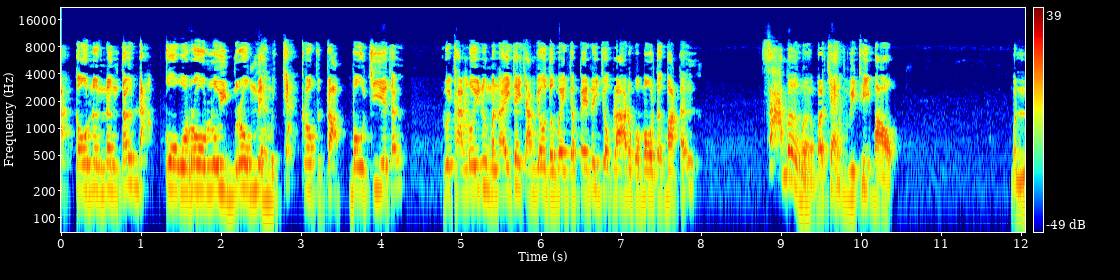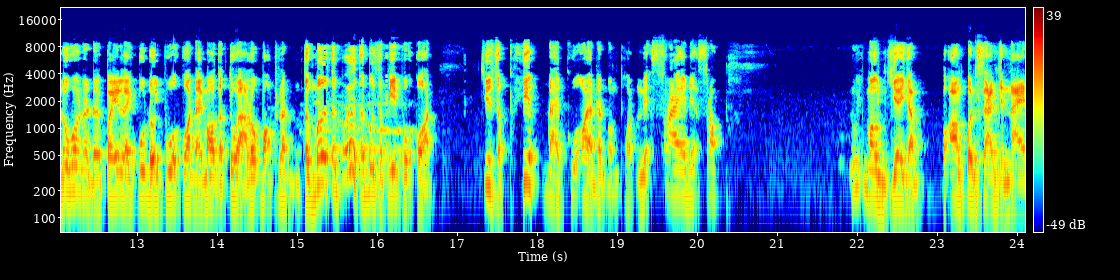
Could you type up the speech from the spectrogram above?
ដាក់កូននឹងនឹងទៅដាក់គោរោលុយរោមាសមកចាក់ក្របទៅដល់បូជាទៅរួចថាលុយនឹងមិនអីទេចាំយកទៅវិញទៅពេលនេះយប់ឡានោះប្រមូលទៅបាត់ទៅសាមើមើបើចេះវិធីបោកមនុស្សដែលពេលឲ្យពូដូចពួកគាត់ដែលមកទទួលអាលោកបកផ្លិតទៅមើលទៅមើលទៅមើលសភាពពួកគាត់ជាសភាពដែលគួរឲ្យអាណិតបំផុតអ្នកស្រែអ្នកស្រុកនោះមកនិយាយថាព្រះអង្គពិនសែនចំណែន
